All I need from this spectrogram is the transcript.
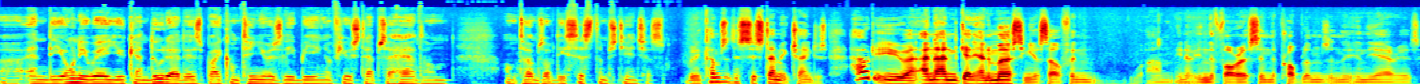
Uh, and the only way you can do that is by continuously being a few steps ahead on on terms of these systems changes. When it comes to the systemic changes, how do you uh, and and getting and immersing yourself in um, you know in the forest, in the problems, in the in the areas,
